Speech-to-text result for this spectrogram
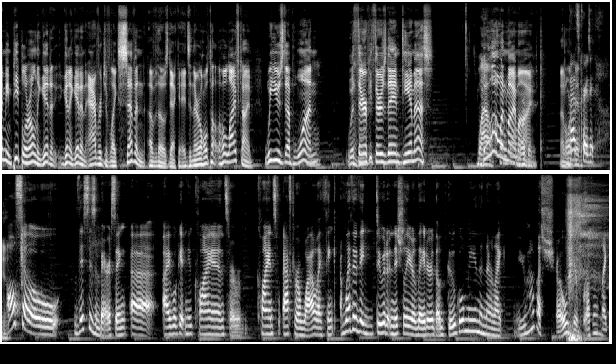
I mean, people are only going to get an average of like seven of those decades in their whole, whole lifetime. We used up one with Therapy Thursday and TMS. wow. Blowing my mind. I don't That's crazy. Yeah. Also, this is embarrassing. Uh, I will get new clients or clients after a while. I think whether they do it initially or later, they'll Google me and then they're like, "You have a show with your brother?" I'm like,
